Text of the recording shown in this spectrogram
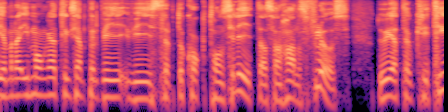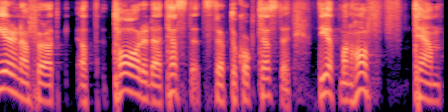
jag menar, I många, till exempel vid, vid streptokocktonsillit, alltså en halsfluss, då är ett av kriterierna för att, att ta det där testet, streptokocktestet, det är att man har temp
